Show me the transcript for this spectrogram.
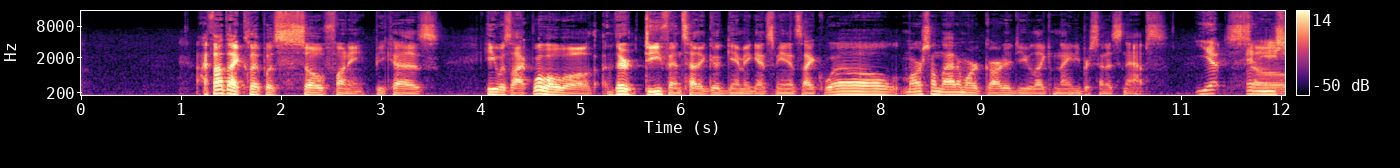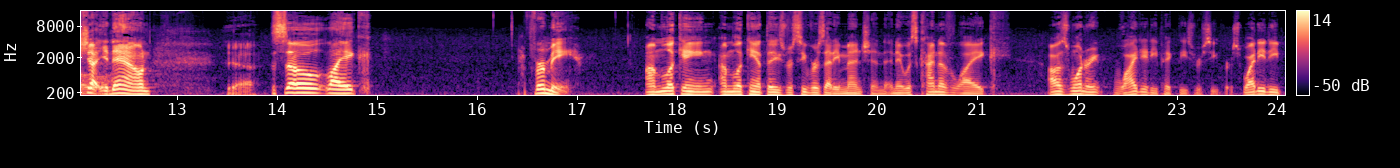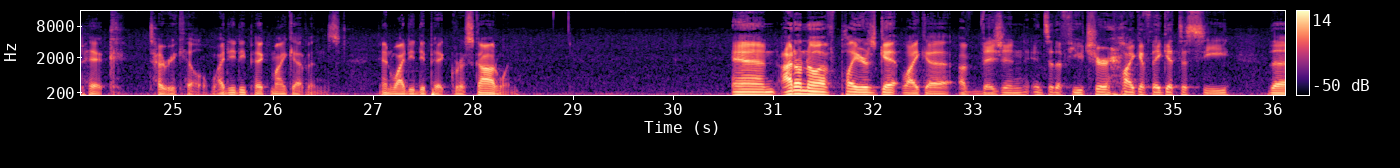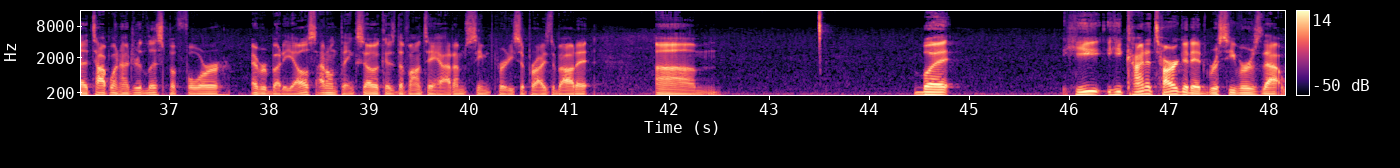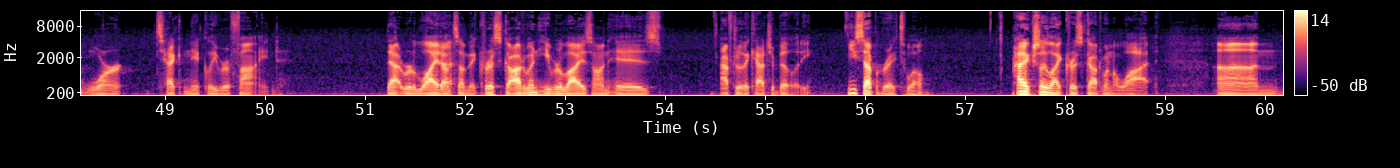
I thought that clip was so funny because he was like, "Whoa, whoa, whoa! Their defense had a good game against me." And it's like, well, Marshon Lattimore guarded you like ninety percent of snaps. Yep. So- And he shut you down. Yeah, So like for me, I'm looking I'm looking at these receivers that he mentioned and it was kind of like I was wondering why did he pick these receivers? Why did he pick Tyreek Hill? Why did he pick Mike Evans? And why did he pick Chris Godwin? And I don't know if players get like a, a vision into the future, like if they get to see the top 100 list before everybody else. I don't think so because Davante Adams seemed pretty surprised about it. Um, but he he kind of targeted receivers that weren't technically refined, that relied Yeah. on something. Chris Godwin, he relies on his after the catch ability. He separates well. I actually like Chris Godwin a lot. Um,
